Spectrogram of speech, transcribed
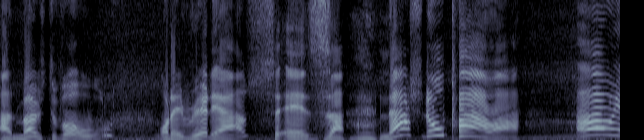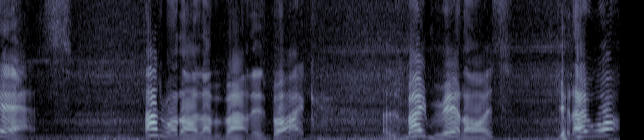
And most of all, what it really has is uh, national power. Oh yes, that's what I love about this bike. It's made me realise, you know what?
